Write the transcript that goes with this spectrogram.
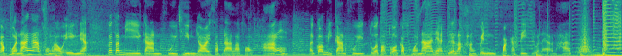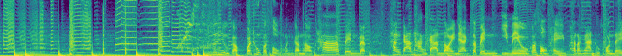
กับหัวหน้างานของเราเองเนี่ยก็จะมีการคุยทีมย่อยสัปดาห์ละสองครั้ง แล้วก็มีการคุยตัวต่อตัวกับหัวหน้าเนี่ยเดือนละครั้งเป็นปกติอยู่แล้วนะคะขึ้นอยู่กับวัตถุประสงค์เหมือนกันเนาะถ้าเป็นแบบ ทางการทางการหน่อยเนี่ยจะเป็นอีเมล ก็ส่งให้พนักงานทุกคนได้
